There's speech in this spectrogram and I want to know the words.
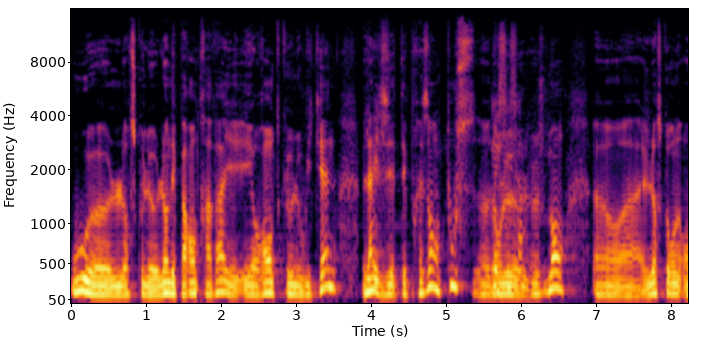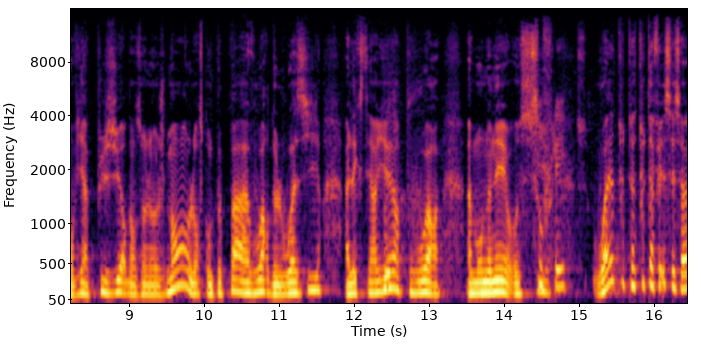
où lorsque l'un des parents travaille et, rentre que le week-end, là, ils étaient présents tous dans le logement. lorsqu'on vient à plusieurs dans un logement, lorsqu'on ne peut pas avoir de loisirs à l'extérieur, pouvoir à un moment donné aussi souffler. Ouais, tout à, tout à fait, c'est ça.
